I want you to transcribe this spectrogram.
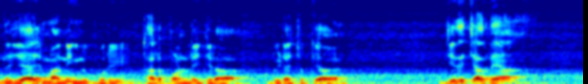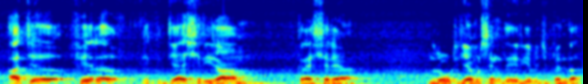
ਨਜਾਇਜ਼ ਮਾਈਨਿੰਗ ਨੂੰ ਪੂਰੀ ਠੱਲ ਪਾਉਣ ਲਈ ਜਿਹੜਾ ਬੀੜਾ ਚੁੱਕਿਆ ਹੋਇਆ। ਜਿਹਦੇ ਚਲਦਿਆਂ ਅੱਜ ਫਿਰ ਇੱਕ ਜੈ ਸ਼੍ਰੀ ਰਾਮ ਕ੍ਰੈਸ਼ਰ ਆ, ਨਰੋਟ ਜੈਮਲ ਸਿੰਘ ਦੇ ਏਰੀਆ ਵਿੱਚ ਪੈਂਦਾ।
